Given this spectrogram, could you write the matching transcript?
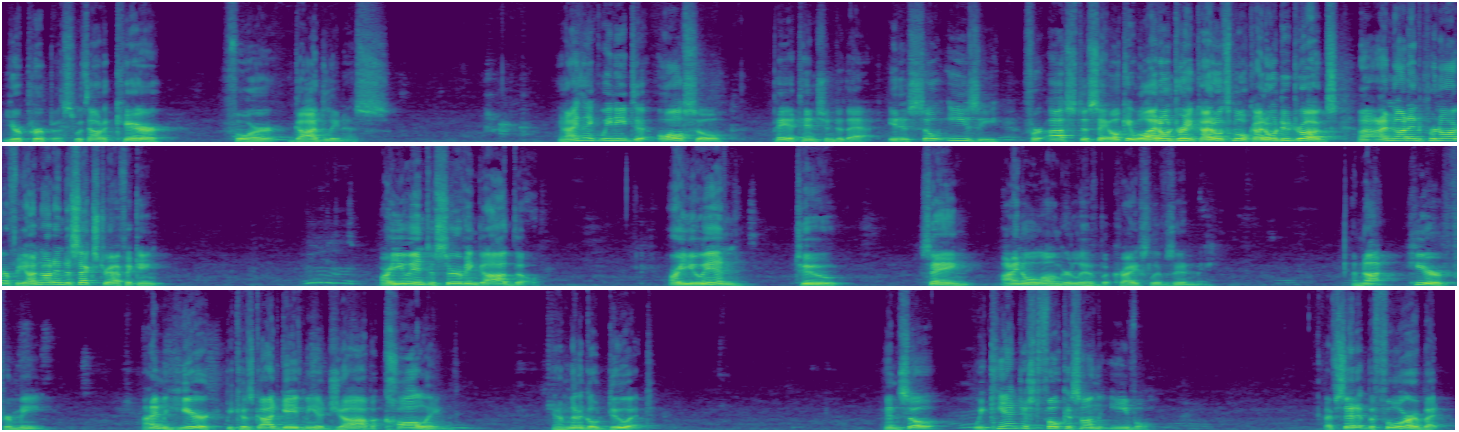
your purpose, without a care for godliness. And I think we need to also pay attention to that. It is so easy for us to say, okay, well, I don't drink, I don't smoke, I don't do drugs, I'm not into pornography, I'm not into sex trafficking. Are you into serving God, though? Are you in to saying, I no longer live, but Christ lives in me? I'm not here for me. I'm here because God gave me a job, a calling, and I'm going to go do it. And so we can't just focus on the evil. I've said it before, but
